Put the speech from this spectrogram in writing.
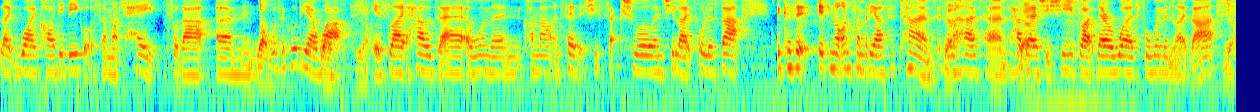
like why Cardi B got so much hate for that. Um, WAP. What's it called? Yeah, WAP, WAP. yeah. It's like how dare a woman come out and say that she's sexual and she likes all of that because it, it's not on somebody else's terms. It's on her terms. How Yeah. dare she? She's like there are words for women like that. Yeah.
